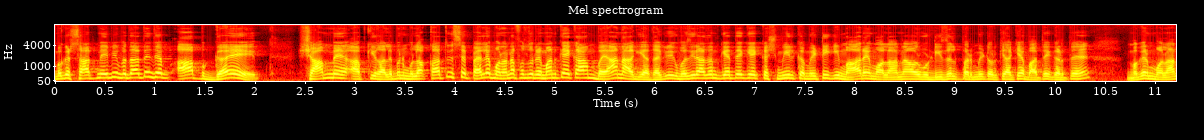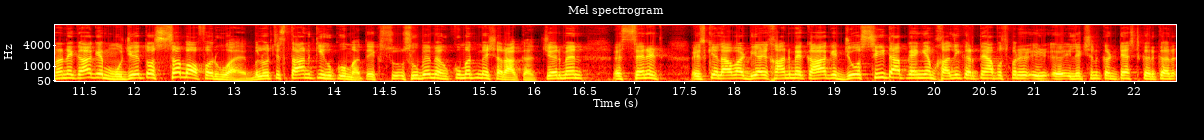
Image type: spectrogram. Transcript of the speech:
मगर साथ में ये भी बताते हैं, जब आप गए शाम में आपकी गालिबन मुलाकात हुई इससे पहले मौलाना फजल रहमान का एक आम बयान आ गया था, क्योंकि वजी अजम कहते हैं कि कश्मीर कमेटी की मार है मौलाना और वो डीजल परमिट और क्या क्या बातें करते हैं। मगर मौलाना ने कहा कि मुझे तो सब ऑफ़र हुआ है। बलूचिस्तान की हुकूमत, एक सूबे में हुकूमत में शराकत। चेयरमैन सेनेट, इसके अलावा डी आई खान में कहा कि जो सीट आप कहेंगे हम खाली करते हैं, आप उस पर इलेक्शन कंटेस्ट कर कर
